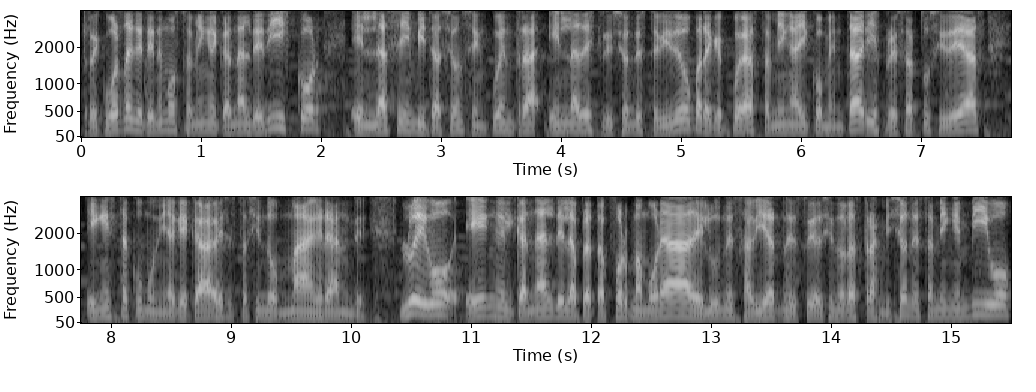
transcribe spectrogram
Recuerda que tenemos también el canal de Discord. Enlace de invitación se encuentra en la descripción de este video para que puedas también ahí comentar y expresar tus ideas en esta comunidad que cada vez está siendo más grande. Luego en el canal de la plataforma morada de lunes a viernes estoy haciendo las transmisiones también en vivo.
